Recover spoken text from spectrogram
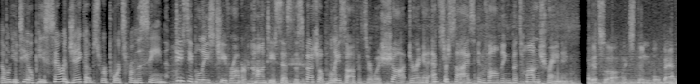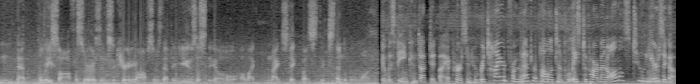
WTOP's Sarah Jacobs reports from the scene. DC Police Chief Robert Contee says the special police officer was shot during an exercise involving baton training. It's an extendable baton that police officers and security officers that they use. It's the old uh, like nightstick, but it's the extendable one. It was being conducted by a person who retired from the Metropolitan Police Department almost two years ago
